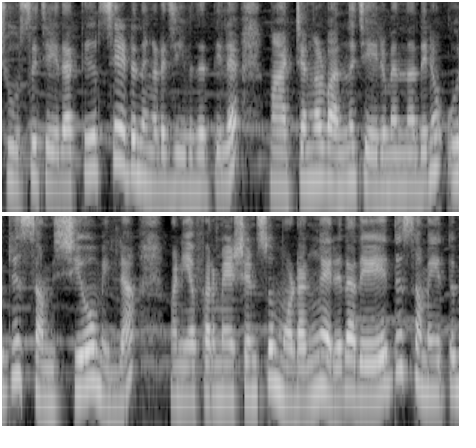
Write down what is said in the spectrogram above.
ചൂസ് ചെയ്താൽ തീർച്ചയായിട്ടും നിങ്ങളുടെ ജീവിതത്തിൽ മാറ്റങ്ങൾ വന്നു ചേരുമെന്നതിന് ഒരു സംശയവുമില്ല. മണി അഫർമേഷൻസ് മുടങ്ങരുത്. അത് ഏത് സമയത്തും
